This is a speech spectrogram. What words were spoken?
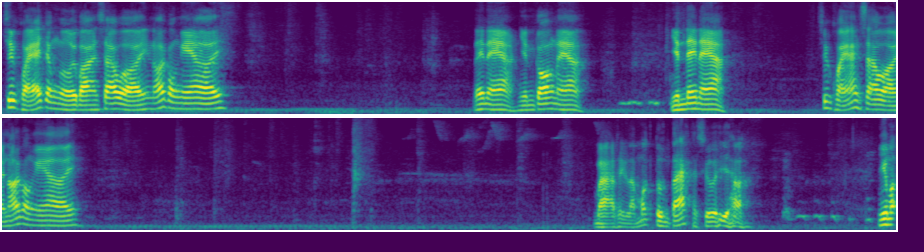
Sức khỏe trong người bà sao rồi? Nói con nghe ơi. Đây nè, nhìn con nè. Nhìn đây nè. Sức khỏe sao rồi? Nói con nghe ơi. Bà thì là mất tương tác hồi xưa giờ. Nhưng mà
